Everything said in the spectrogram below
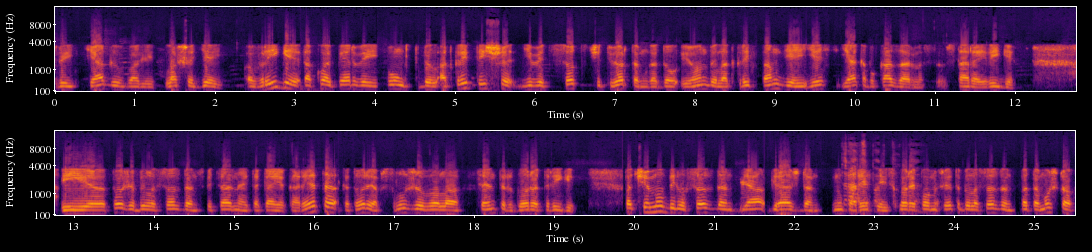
притягивали лошадей. В Риге такой первый пункт был открыт в 1904 году, и он был открыт там, где есть якобы казарма в Старой Риге. И э, тоже была создана специальная такая карета, которая обслуживала центр город Риги. Почему был создан для граждан, ну, кареты и скорой помощи? Это было создано потому, что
